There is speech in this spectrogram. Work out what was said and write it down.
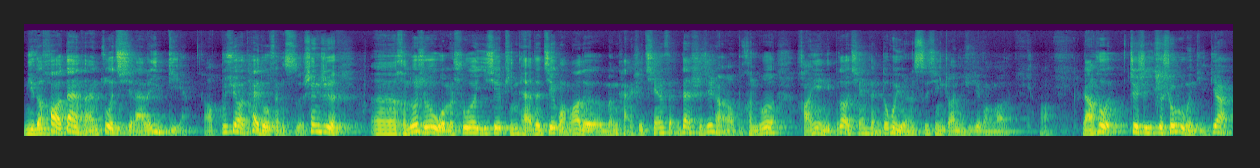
你的号但凡做起来了一点啊，不需要太多粉丝，甚至，呃，很多时候我们说一些平台的接广告的门槛是千粉，但实际上啊，很多行业你不到千粉都会有人私信找你去接广告的啊。然后这是一个收入问题。第二，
